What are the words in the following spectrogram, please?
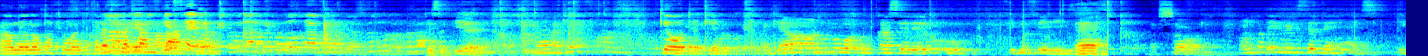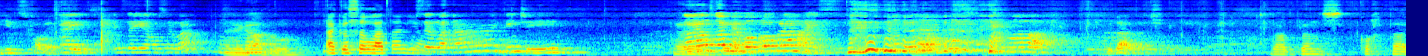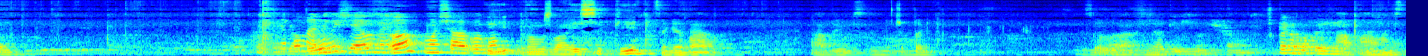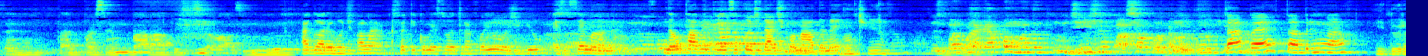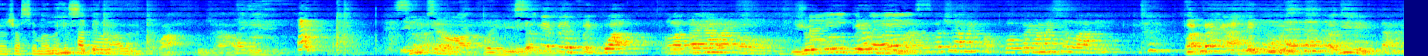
Ah, o meu não tá filmando, tá Não, gravando. acredito que seja, porque quando ela tem que voltar pra... Esse aqui é? Aqui, Que outro aqui? aqui é onde que o, o carcereiro fica feliz. É, essa hora. A única alegria que você tem é essa. E que descoleta. Aí, esse aí é um celular? Carregador. Aqui o celular tá ali, O celular... Ah, entendi. Então é os dois mesmo, vou procurar mais. Vou lá. Cuidado, Tati. Cuidado pra não se cortar aí. Pô, mas tem um gel, né? Ó, uma chave. Vamos... E vamos lá, esse aqui. Isso aqui é pra abrir o celular. Deixa eu pegar. Celular, já dei aqui. Deixa eu pegar o papel. Rapaz, mas tá, tá parecendo barato esse celularzinho. Agora eu vou te falar que isso aqui começou a entrar foi hoje, viu? Essa semana. Não tava entrando essa quantidade de pomada, né? Não tinha. Vocês podem pegar a pomada do dia e já passa a porta no canto. Tá aberto, tá abrindo lá. E durante a semana não recebi nada, né? Quarto já hoje. Cinco celular que foi. Isso é mesmo, foi quatro. Vou lá pegar mais. Jogou Aí, no peito do. Vou tirar mais... Vou pegar mais celular ali. Vai pegar, tem muito. Pode ir, tá?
